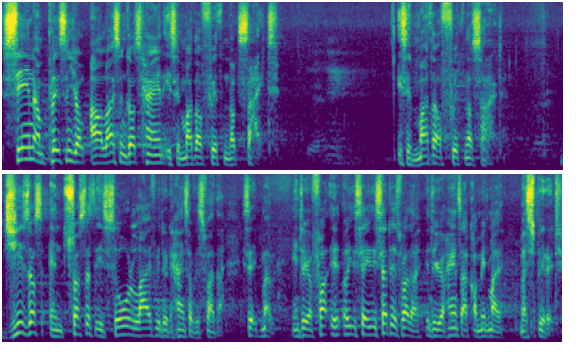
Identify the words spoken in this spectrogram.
Seeing and placing your, our lives in God's hand is a matter of faith, not sight. It's a matter of faith, not sight. Jesus entrusted his whole life into the hands of his father. He said, into your fa- he said, he said to his father, Into your hands I commit my, my spirit.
